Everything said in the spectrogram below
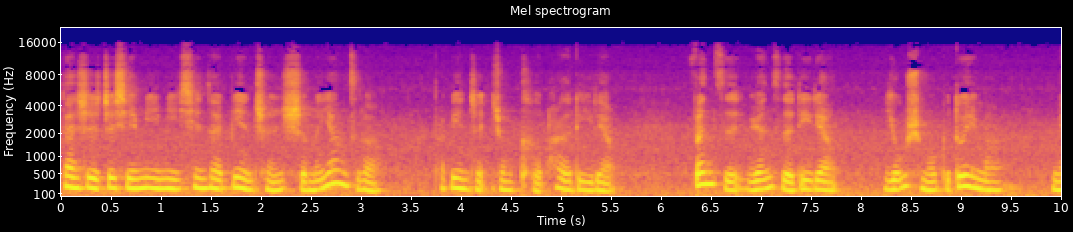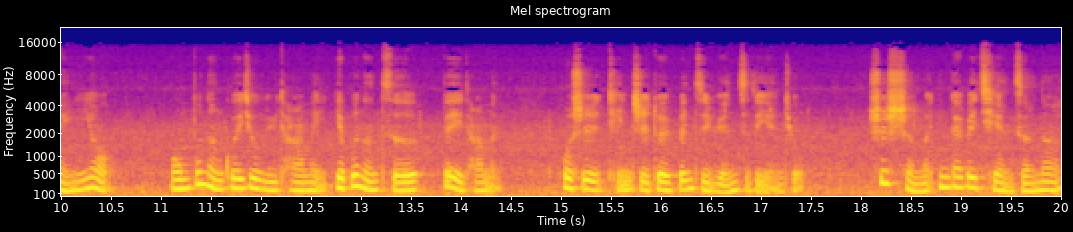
但是这些秘密现在变成什么样子了？它变成一种可怕的力量。分子、原子的力量。有什么不对吗？没有，我们不能归咎于他们，也不能责备他们，或是停止对分子、原子的研究。是什么应该被谴责呢？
